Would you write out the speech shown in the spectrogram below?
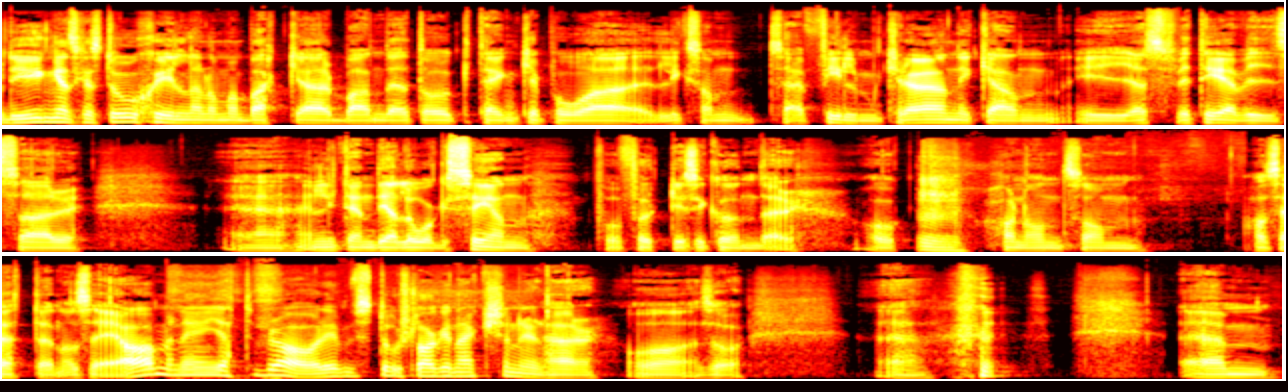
och det är ju en ganska stor skillnad om man backar bandet och tänker på liksom, så här, filmkrönikan i SVT visar eh, en liten dialogscen på 40 sekunder och mm. har någon som har sett den och säger ja men det är jättebra och det är storslagen action i den här och så. um,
